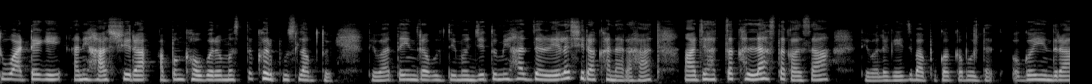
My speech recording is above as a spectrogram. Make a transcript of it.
तू वाट्या घे आणि हाच शिरा आपण खाऊ बरं मस्त खरपूस लागतोय. तेव्हा आता इंद्रा बोलते म्हणजे तुम्ही हात जळलेला शिरा खाणार आहात? माझ्या हातचा खाल्ला असता का असा? तेव्हा लगेच बापू काका बोलतात अगं इंद्रा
